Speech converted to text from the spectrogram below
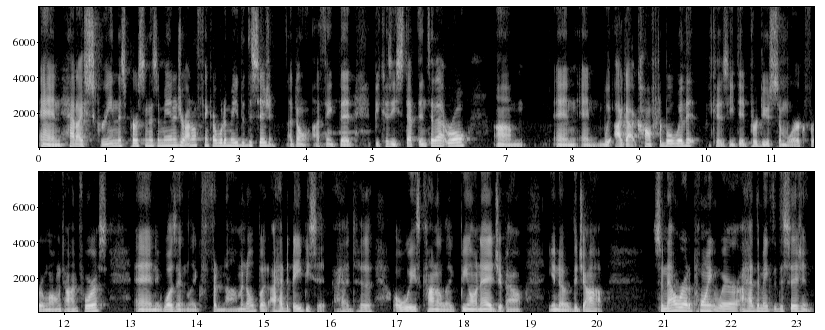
and had i screened this person as a manager i don't think i would have made the decision i don't i think that because he stepped into that role um, and and we, i got comfortable with it because he did produce some work for a long time for us and it wasn't like phenomenal, but I had to babysit. I had to always kind of like be on edge about, you know, the job. So now we're at a point where I had to make the decision.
